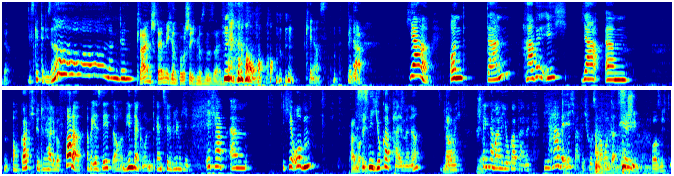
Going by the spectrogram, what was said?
Ja. Es gibt ja diese ah, lang dünn. Klein, stämmig und buschig müssen sie sein. Kinders. Bitte. ja. Ja, und dann habe ich, ja, ähm, oh Gott, ich bin total überfordert, aber ihr seht es auch im Hintergrund, ganz viele Blümchen. Ich habe ähm, hier oben, das ist eine Yucca-Palme, ne? Glaube Ja, ich. Stinknormale Yucca-Palme. Die habe ich, warte, ich hole sie mal runter. Hey, Vorsicht.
